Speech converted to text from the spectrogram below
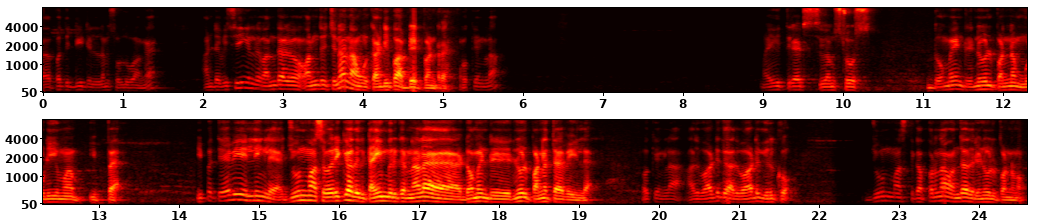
அதை பற்றி டீட்டெயில் எல்லாம் சொல்லுவாங்க. அந்த விஷயங்கள் வந்த வந்துச்சுன்னா நான் உங்களுக்கு கண்டிப்பாக அப்டேட் பண்ணுறேன் ஓகேங்களா my threads Sivam stores domain renewal பண்ண முடியுமா இப்போ? இப்போ தேவையே இல்லைங்களே. ஜூன் மாதம் வரைக்கும் அதுக்கு டைம் இருக்கிறனால டொமைன் ரினியூவல் பண்ண தேவையில்லை. ஓகேங்களா? அது பாட்டுக்கு அது பாட்டுக்கு இருக்கும். ஜூன் மாதத்துக்கு அப்புறம் தான் வந்து அதை ரினியூவல் பண்ணணும்.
